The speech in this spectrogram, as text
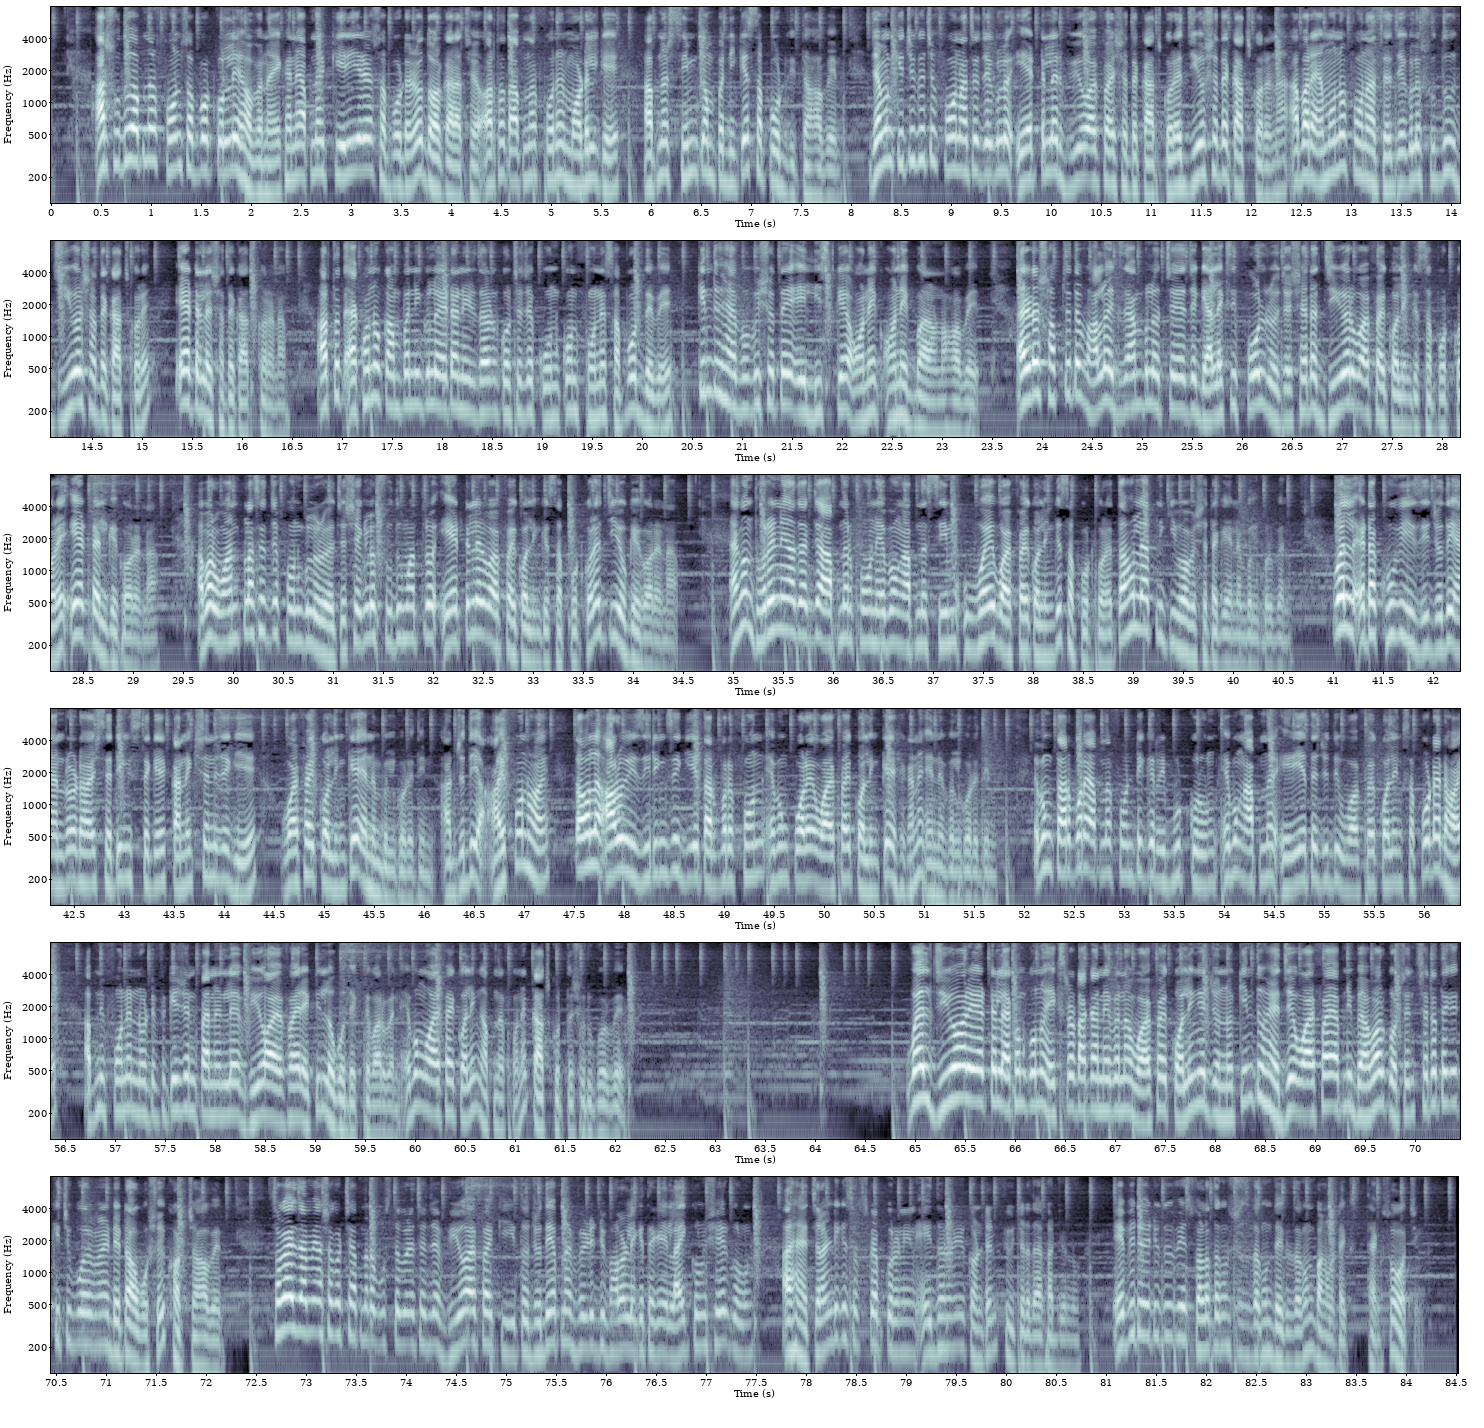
আর শুধু আপনার ফোন সাপোর্ট করলেই হবে না, এখানে আপনার কেরিয়ারের সাপোর্টেরও দরকার আছে। অর্থাৎ আপনার ফোনের মডেলকে আপনার সিম কোম্পানিকে সাপোর্ট দিতে হবে। যেমন কিছু কিছু ফোন আছে যেগুলো এয়ারটেলের ভিও ওয়াইফাইয়ের সাথে কাজ করে জিওর সাথে কাজ করে না। আবার এমনও ফোন আছে যেগুলো শুধু জিওর সাথে কাজ করে এয়ারটেলের সাথে কাজ করে না। অর্থাৎ এখনও কোম্পানিগুলো এটা নির্ধারণ করছে যে কোন কোন ফোনে সাপোর্ট দেবে। কিন্তু হ্যাঁ ভবিষ্যতে এই লিস্টকে অনেক অনেক বাড়ানো হবে। আর এটা সবচেয়ে ভালো এক্সাম্পল হচ্ছে যে গ্যালাক্সি ফোল্ড রয়েছে, সেটা জিওর ওয়াইফাই কলিংকে সাপোর্ট করে এয়ারটেলকে করে না। আবার ওয়ান প্লাসের যে ফোনগুলো রয়েছে, সেগুলো শুধুমাত্র এয়ারটেলের ওয়াইফাই কলিংকে সাপোর্ট করে জিওকে করে না। এখন ধরে নেওয়া যাক যে আপনার ফোন এবং আপনার সিম উভয় ওয়াইফাই কলিংকে সাপোর্ট করে। তাহলে আপনি কীভাবে সেটাকে এনেবল করবেন? ওয়েল এটা খুবই ইজি যদি অ্যান্ড্রয়েড হয় সেটিংস থেকে কানেকশানে গিয়ে ওয়াইফাই কলিংকে এনেবল করে দিন। আর যদি আইফোন হয়, তাহলে আরও ইজি রিংসে গিয়ে তারপরে ফোন এবং পরে ওয়াইফাই কলিংকে সেখানে এনেবল করে দিন। এবং তারপরে আপনার ফোনটিকে রিবুট করুন এবং আপনার এরিয়াতে যদি ওয়াইফাই কলিং সাপোর্টেড হয়, আপনি ফোনের নোটিফিকেশন প্যানেলে ভিও ওয়াইফাইয়ের একটি লোগো দেখতে পারবেন এবং ওয়াইফাই কলিং আপনার ফোনে কাজ করতে শুরু করবে। ওয়েল জিও আর এয়ারটেল এখন কোনো এক্সট্রা টাকা নেবে না ওয়াইফাই কলিংয়ের জন্য। কিন্তু হ্যাঁ যে ওয়াইফাই আপনি ব্যবহার করছেন, সেটা থেকে কিছু পরিমাণে ডেটা অবশ্যই খরচা হবে। সো গাইজ আমি আশা করছি আপনারা বুঝতে পেরেছেন যে ভিও ওয়াইফাই কী। তো যদি আপনার ভিডিওটি ভালো লেগে থাকে লাইক করুন শেয়ার করুন। আর হ্যাঁ চ্যানেলটিকে সাবস্ক্রাইব করে নিন এই ধরনের কন্টেন্ট ফিউচারে দেখার জন্য। এই ভিডিও এটুকু বেশ ভালো থাকুন, সুস্থ থাকুন, দেখতে থাকুন Bangla techs thanks for watching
